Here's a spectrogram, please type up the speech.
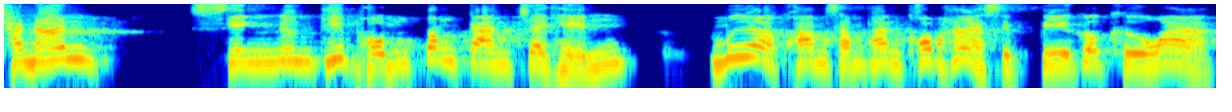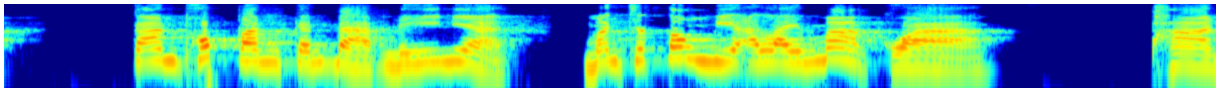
ฉะนั้น สิ่งหนึ่งที่ผมต้องการจะเห็นเมื่อความสัมพันธ์ครบ 50 ปีก็คือว่า การพบกันกันแบบนี้เนี่ยมันจะต้องมีอะไรมากกว่าผ่าน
